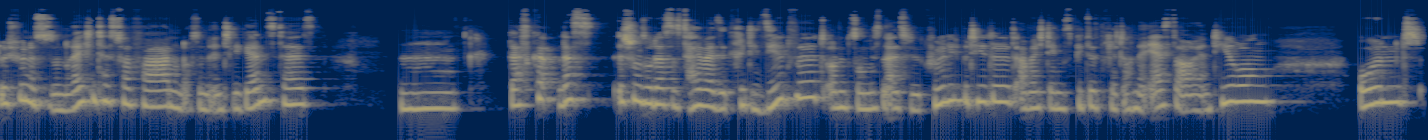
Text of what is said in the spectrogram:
durchführen. Das ist so ein Rechentestverfahren und auch so ein Intelligenztest. Mm, das, das ist schon so, dass es teilweise kritisiert wird und so ein bisschen als willkürlich betitelt, aber ich denke, es bietet vielleicht auch eine erste Orientierung und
